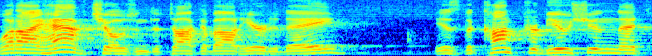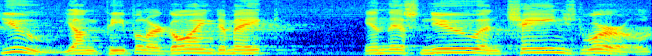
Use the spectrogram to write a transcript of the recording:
What I have chosen to talk about here today is the contribution that you, young people, are going to make in this new and changed world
